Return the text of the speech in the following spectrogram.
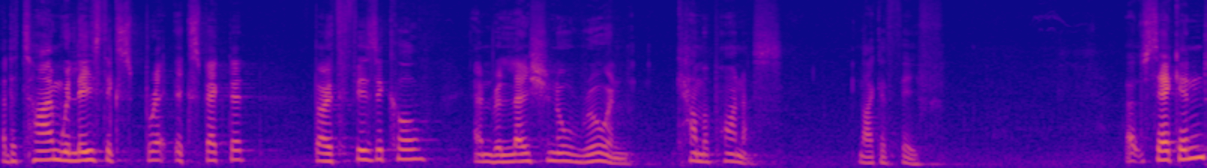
At the time we least expre- expect it, both physical and relational ruin come upon us like a thief. Uh, second,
